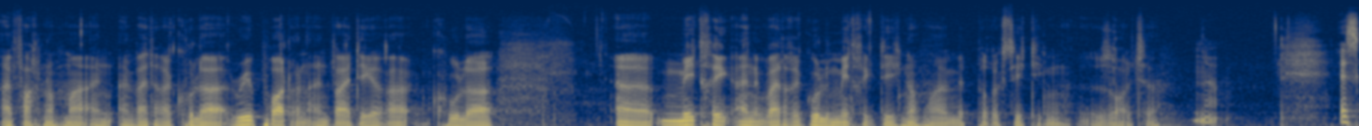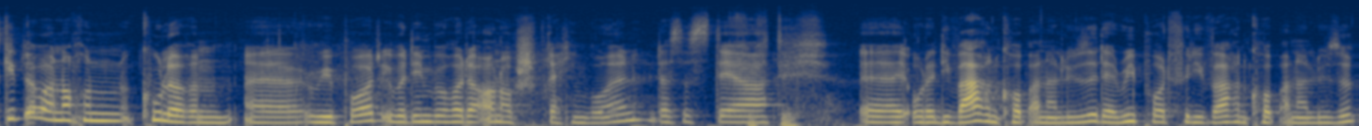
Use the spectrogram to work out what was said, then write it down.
einfach nochmal ein, ein weiterer cooler Report und ein weiterer cooler äh, Metrik, eine weitere coole Metrik, die ich nochmal mit berücksichtigen sollte. Ja. Es gibt aber noch einen cooleren äh, Report, über den wir heute auch noch sprechen wollen. Das ist der äh, oder die Warenkorbanalyse, der Report für die Warenkorbanalyse.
